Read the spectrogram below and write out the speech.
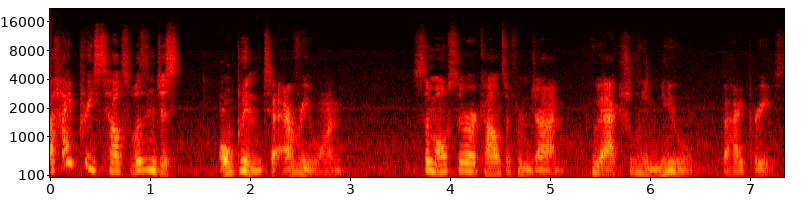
the high priest's house wasn't just open to everyone. So most of our accounts are from John, who actually knew the high priest.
